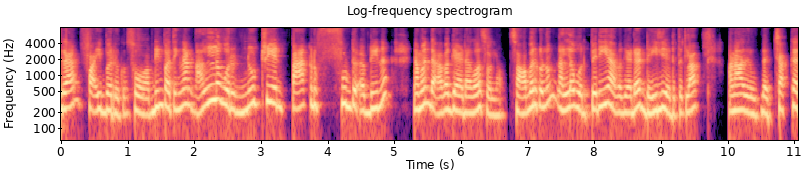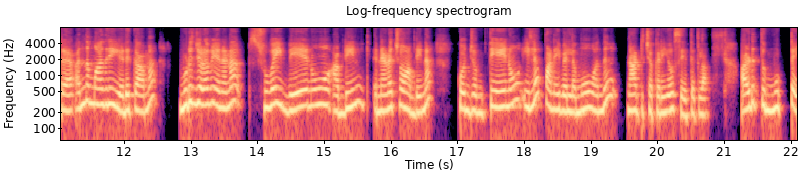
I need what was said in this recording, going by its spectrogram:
கிராம் ஃபைபர் இருக்கும். ஸோ அப்படின்னு பார்த்தீங்கன்னா நல்ல ஒரு நியூட்ரியன் பேக்டு ஃபுட் அப்படின்னு நம்ம இந்த அவகேடாவாக சொல்லலாம். ஸோ அவர்களும் நல்ல ஒரு பெரிய அவகேடா டெய்லி எடுத்துக்கலாம். ஆனால் அது இந்த சர்க்கரை அந்த மாதிரி எடுக்காம முடிஞ்ச அளவு என்னன்னா சுவை வேணும் அப்படின்னு நினைச்சோம் அப்படின்னா கொஞ்சம் தேனோ இல்லை பனை வெள்ளமோ வந்து நாட்டு சர்க்கரையோ சேர்த்துக்கலாம். அடுத்து முட்டை.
